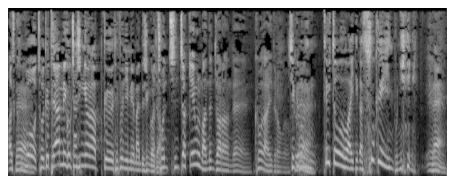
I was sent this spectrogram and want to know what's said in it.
아, 그거 저- 그 대한민국 자식연합 그 대표님이 만드신 거죠. 전 진짜 게임을 만든 줄 알았는데 그건 아니더라고요. 지금은 트위터 아이디가 수괴인 분이 예. 네.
